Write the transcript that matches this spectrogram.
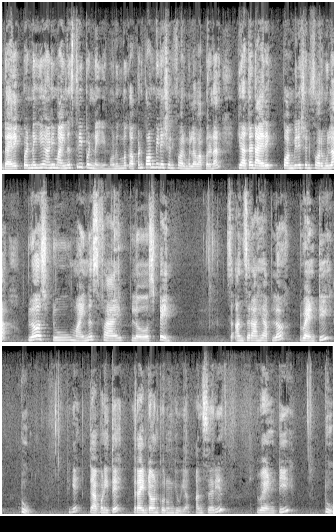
डायरेक्ट पण नाही आहे आणि मायनस थ्री पण नाही आहे म्हणून मग आपण कॉम्बिनेशन फॉर्म्युला वापरणार की आता direct combination formula plus two minus five plus ten answer आहे आपलं ट्वेंटी टू ठीक आहे? ते आपण इथे राईट डाऊन करून घेऊया. आन्सर इज ट्वेंटी टू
